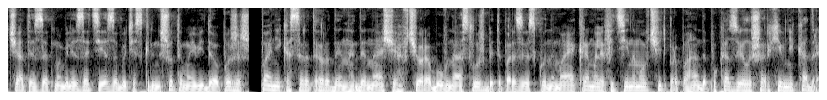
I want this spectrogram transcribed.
чати з мобілізації, забиті скріншотами і відео пожеж. Паніка серед родин, де наші вчора був на службі. Тепер зв'язку немає. Кремль офіційно мовчить. Пропаганда показує лише архівні кадри.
